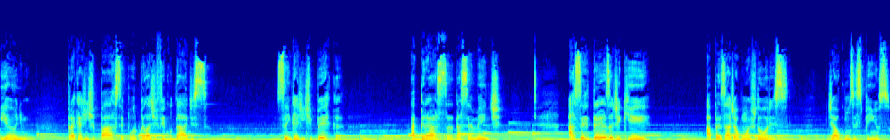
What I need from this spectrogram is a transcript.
e ânimo, para que a gente passe por pelas dificuldades sem que a gente perca a graça da semente, a certeza de que apesar de algumas dores, de alguns espinhos,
